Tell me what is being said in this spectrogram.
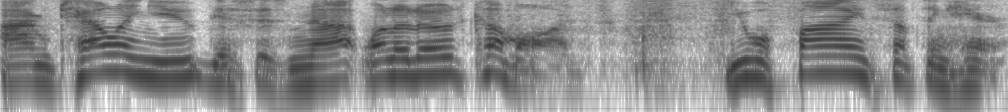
I'm telling you, this is not one of those come ons. You will find something here.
